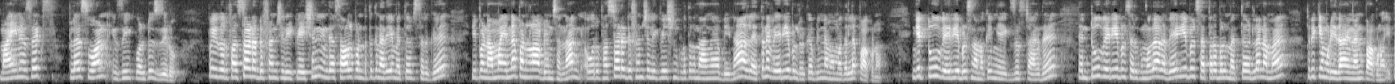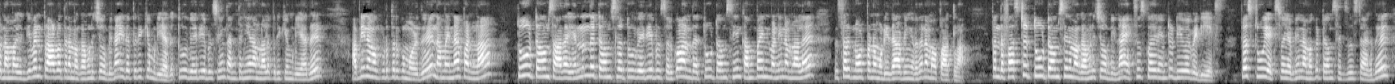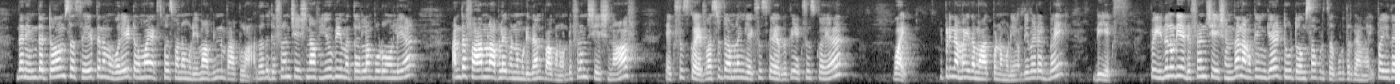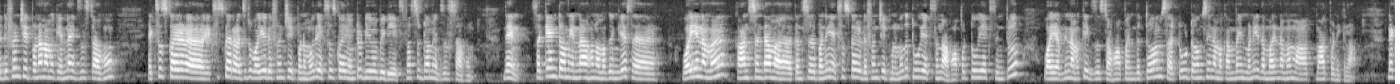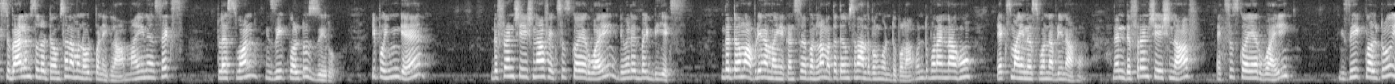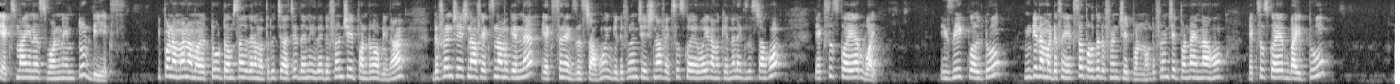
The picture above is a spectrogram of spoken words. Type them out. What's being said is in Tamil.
minus x plus one is equal to zero இப்போ இது ஒரு ஃபஸ்ட் ஆர்டர் டிஃபரன்ஷியல் ஈக்குவேஷன் இந்த சால்வ் பண்ணுறதுக்கு நிறைய மெத்தட்ஸ் இருக்குது இப்போ நம்ம என்ன பண்ணலாம் அப்படின்னு சொன்னால் ஒரு ஃபஸ்ட் ஆர்டர் டிஃபரன்ஷியல் ஈக்குவேஷன் கொடுத்துருந்தாங்க அப்படின்னா அதில் எத்தனை வேரியபிள் இருக்குது அப்படின்னு நம்ம முதல்ல பார்க்கணும். இங்கே டூ வேரியபிள்ஸ் நமக்கு இங்கே எக்ஸிஸ்ட் ஆகுது. தென் டூ வேரியபிள்ஸ் இருக்கும்போது அதை வேரியபிள் செப்பரபிள் மெத்தடில் நம்ம பிரிக்க முடியுதா என்னன்னு பார்க்கணும். இப்போ நம்ம கிவன் ப்ராப்ளத்தை நம்ம கவனிச்சோம் அப்படின்னா இதை பிரிக்க முடியாது. டூ வேரியபிள்ஸையும் தனித்தனியாக நம்மளால் பிரிக்க முடியாது. அப்படி நம்ம கொடுத்துருக்கும்பொழுது நம்ம என்ன பண்ணலாம்? டூ டேர்ம்ஸ் அதை எந்தெந்த டேர்ம்ஸில் டூ வேரியபிள்ஸ் இருக்கோ அந்த டூ டேர்ம்ஸையும் கம்பைன் பண்ணி நம்மளால் ரிசல்ட் நோட் பண்ண முடியுதா அப்படிங்கிறத நம்ம பார்க்கலாம். இப்போ இந்த ஃபஸ்ட்டு டூ டேர்ம்ஸையும் நம்ம கவனிச்சோம் அப்படின்னா x square into dy by dx plus two x y அப்படின்னு நமக்கு டேர்ம்ஸ் எக்ஸிஸ்ட் ஆகுது. தென் இந்த டேர்ம்ஸை சேர்த்து நம்ம ஒரே டேர்மாக எக்ஸ்பிரஸ் பண்ண முடியுமா அப்படின்னு பார்க்கலாம். அதாவது டிஃப்ரென்ஷியேஷன் ஆஃப் யூபி மெத்தட்லாம் போடுவோம் இல்லையா? அந்த ஃபார்முலா அப்ளை பண்ண முடியுதான்னு பார்க்கணும். Differentiation of x square first டேர்மில் இங்கே எக்ஸ் ஸ்கொயர் இருக்குது எக்ஸ் ஸ்கொயர் ஒய் இப்படி நம்ம இதை மார்க் பண்ண முடியும். டிவைடட் பை டிஎக்ஸ் இப்போ இதனுடைய டிஃப்ரென்ஷியேஷன் தான் நமக்கு இங்கே டூ டேர்ம்ஸாக கொடுத்து கொடுத்துருக்காங்க. இப்போ இதை டிஃப்ரென்ஷியேட் பண்ணால் நமக்கு என்ன எக்ஸிஸ்ட் ஆகும்? எக்ஸ் ஸ்கொயர் எக்ஸ் ஸ்கொயர் வச்சுட்டு ஒய்யை டிஃப்ரென்ஷியேட் பண்ணும்போது x square into dy by dx first term exist ஆகும். தென் செகண்ட் டேர்ம் என்ன ஆகும்? நமக்கு இங்கே ஒய்யை நம்ம கான்ஸ்டண்ட்டாக கன்சிடர் பண்ணி எக்ஸ் ஸ்கொயர் டிஃப்ரென்ஷியேட் பண்ணும்போது டூ எக்ஸ்னு ஆகும். அப்போ டூ எக்ஸ் இன்ட்டு ஒய் அப்படின்னு நமக்கு எக்ஸிஸ்ட் ஆகும். அப்போ இந்த டேர்ம்ஸ் டூ டேர்ம்ஸையும் நம்ம கம்பைன் பண்ணி இந்த மாதிரி நம்ம மார்க் மார்க் பண்ணிக்கலாம். நெக்ஸ்ட் பேலன்ஸ் உள்ள டேர்ம்ஸை நம்ம நோட் பண்ணிக்கலாம். Minus x plus one is equal to zero இப்போ இங்கே differentiation of x square y divided by dx இந்த டேர்ம் அப்படியே நம்ம இங்கே கன்சிடர் பண்ணலாம். மற்ற டேர்ம்ஸ்லாம் அந்த பக்கம் கொண்டு போகலாம். கொண்டு போனால் என்ன ஆகும்? எக்ஸ் மைனஸ் ஒன் அப்படின்னு ஆகும். Then differentiation of x square y is equal to x minus one into dx இப்போ நம்ம நம்ம டூ டேர்ம்ஸாக இதை நம்ம பிரிச்சாச்சு. தென் இதை டிஃப்ரென்ஷியேட் பண்ணுறோம் அப்படின்னா டிஃப்ரென்ஷியேஷன் ஆஃப் எக்ஸ் நமக்கு என்ன? எக்ஸ்னு எக்ஸிஸ்ட் ஆகும். இங்கே differentiation of x square y நமக்கு என்ன எக்ஸிஸ்ட் ஆகும்? X square y is equal to இங்கே நம்ம டிஃப எக்ஸை பொறுத்து டிஃப்ரென்ஷியேட் பண்ணணும். டிஃப்ரென்ஷியேட் பண்ணால் என்ன ஆகும்? X square by two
